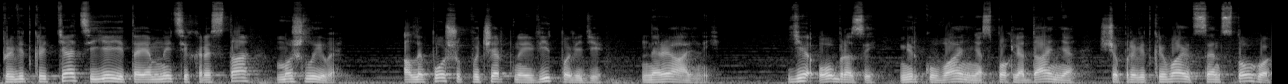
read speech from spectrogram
При відкриття цієї таємниці Христа можливе, але пошук вичерпної відповіді нереальний. Є образи, міркування, споглядання, що привідкривають сенс того,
